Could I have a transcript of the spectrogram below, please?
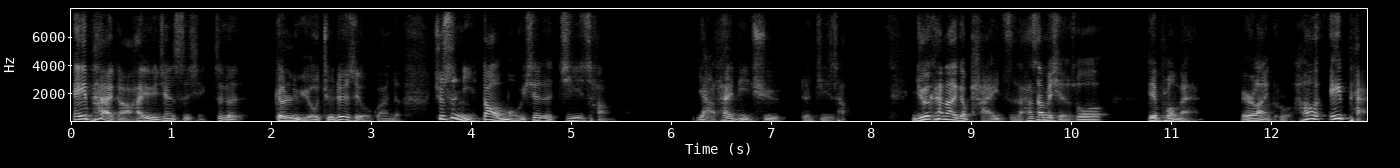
，APEC 啊，还有一件事情，这个。跟旅游绝对是有关的，就是你到某一些的机场，亚太地区的机场，你就会看到一个牌子，它上面写说 Diplomat Airline Crew，还有 APEC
